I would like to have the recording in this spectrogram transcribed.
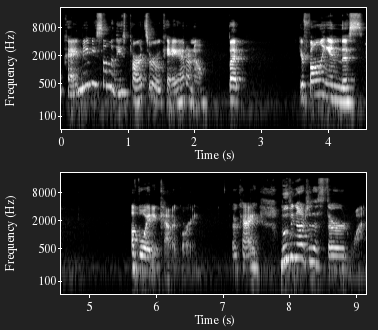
Okay, maybe some of these parts are okay. I don't know. But you're falling in this avoidant category. Okay. Moving on to the third one.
